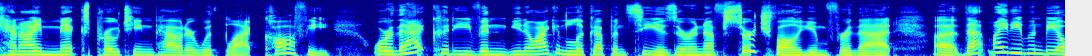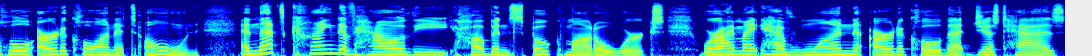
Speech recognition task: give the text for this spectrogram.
can I mix protein powder with black coffee? Or that could even, you know, I can look up and see is there enough search volume for that? Uh, that might even be a whole article on its own. And that's kind of how the hub and spoke model works, where I might have one article that just has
